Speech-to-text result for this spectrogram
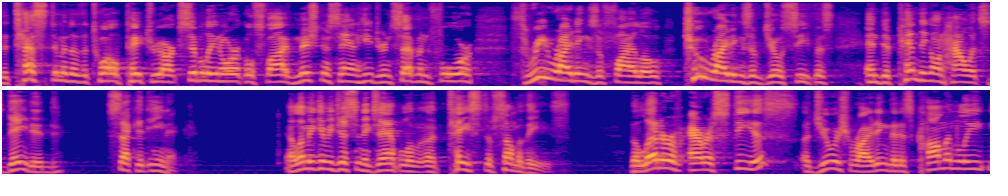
the Testament of the 12 Patriarchs, Sibylline Oracles 5, Mishnah Sanhedrin 7 4, three writings of Philo, two writings of Josephus, and depending on how it's dated, Second Enoch. Now, let me give you just an example of a taste of some of these. The letter of Aristeas, a Jewish writing that is commonly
